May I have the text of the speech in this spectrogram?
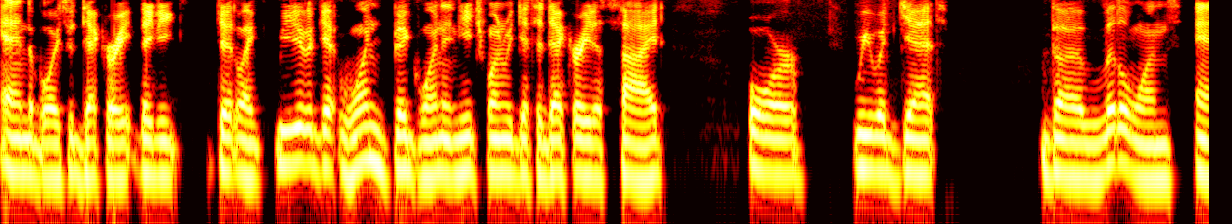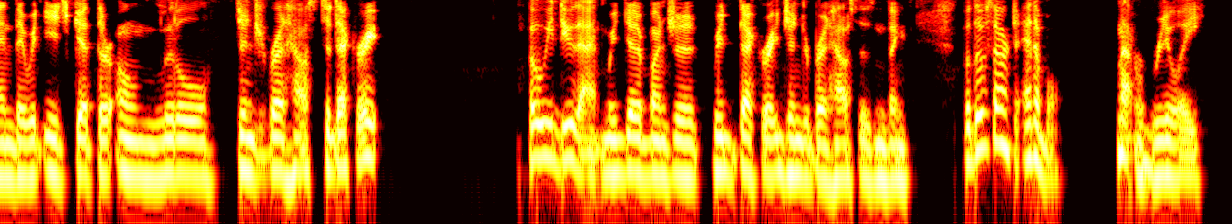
and the boys would decorate. They'd get like, we either get one big one and each one would get to decorate a side or we would get the little ones and they would each get their own little gingerbread house to decorate. But we do that. and We get a bunch of, we decorate gingerbread houses and things, but those aren't edible. Not really.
